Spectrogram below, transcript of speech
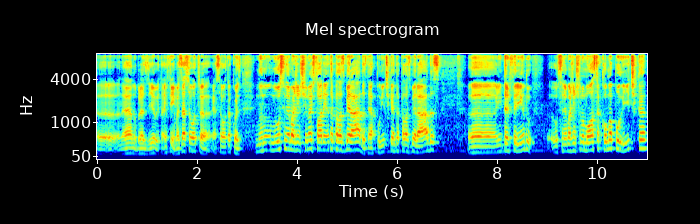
uh, né, no Brasil e tal. Enfim, mas essa é outra, essa é outra coisa. No, no- cinema argentino a história entra pelas beiradas, né? A política entra pelas beiradas, uh, interferindo. O cinema argentino mostra como a política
